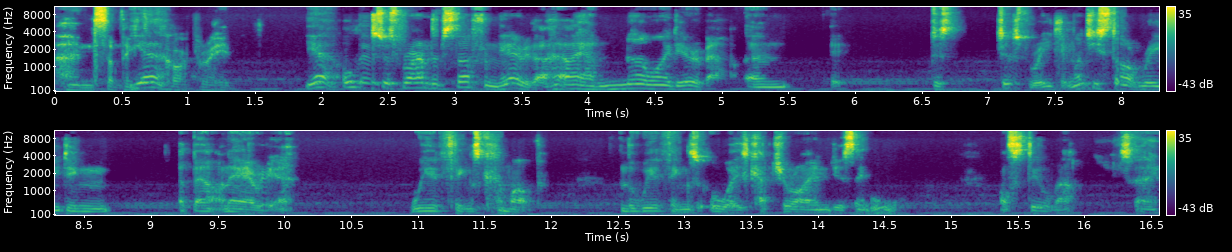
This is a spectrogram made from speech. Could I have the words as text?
and something yeah. to incorporate. Yeah, all this just random stuff from the area that I had no idea about, and it, just just reading. Once you start reading about an area, weird things come up and the weird things always catch your eye and just think, oh, I'll steal that. So.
